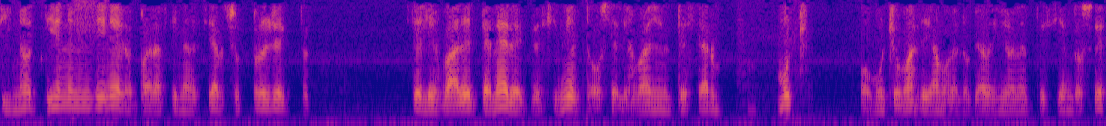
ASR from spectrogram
si no tienen dinero para financiar sus proyectos, se les va a detener el crecimiento o se les va a enlentecer mucho, o mucho más, digamos, de lo que ha venido enlenteciéndose.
